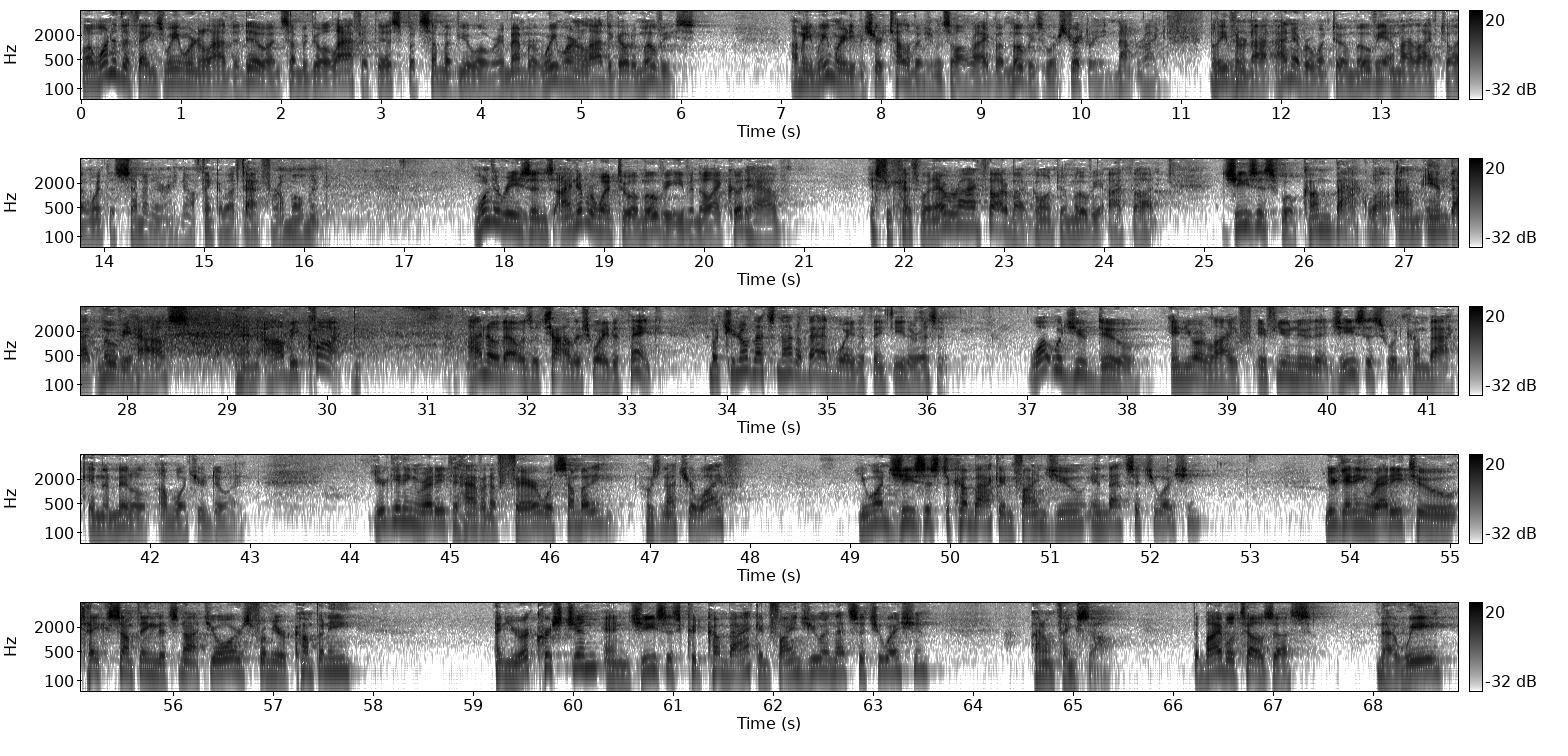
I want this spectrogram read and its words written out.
Well, one of the things we weren't allowed to do, and some of you will laugh at this, but some of you will remember, we weren't allowed to go to movies. I mean, we weren't even sure television was all right, but movies were strictly not right. Believe it or not, I never went to a movie in my life till I went to seminary. Now, think about that for a moment. One of the reasons I never went to a movie, even though I could have, is because whenever I thought about going to a movie, I thought, Jesus will come back while I'm in that movie house and I'll be caught. I know that was a childish way to think, but you know, that's not a bad way to think either, is it? What would you do in your life if you knew that Jesus would come back in the middle of what you're doing? You're getting ready to have an affair with somebody who's not your wife? You want Jesus to come back and find you in that situation? You're getting ready to take something that's not yours from your company and you're a Christian and Jesus could come back and find you in that situation? I don't think so. The Bible tells us that we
